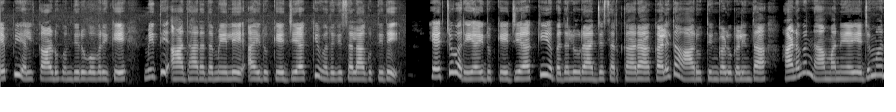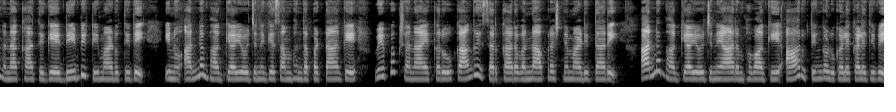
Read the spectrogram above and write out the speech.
ಎಪಿಎಲ್ ಕಾರ್ಡು ಹೊಂದಿರುವವರಿಗೆ ಮಿತಿ ಆಧಾರದ ಮೇಲೆ ಐದು ಕೆಜಿ ಅಕ್ಕಿ ಒದಗಿಸಲಾಗುತ್ತಿದೆ. ಹೆಚ್ಚುವರಿ ಐದು ಕೆಜಿ ಅಕ್ಕಿಯ ಬದಲು ರಾಜ್ಯ ಸರ್ಕಾರ ಕಳೆದ ಆರು ತಿಂಗಳುಗಳಿಂದ ಹಣವನ್ನು ಮನೆಯ ಯಜಮಾನನ ಖಾತೆಗೆ ಡಿಬಿಟಿ ಮಾಡುತ್ತಿದೆ. ಇನ್ನು ಅನ್ನಭಾಗ್ಯ ಯೋಜನೆಗೆ ಸಂಬಂಧಪಟ್ಟ ಹಾಗೆ ವಿಪಕ್ಷ ನಾಯಕರು ಕಾಂಗ್ರೆಸ್ ಸರ್ಕಾರವನ್ನು ಪ್ರಶ್ನೆ ಮಾಡಿದ್ದಾರೆ. ಅನ್ನಭಾಗ್ಯ ಯೋಜನೆ ಆರಂಭವಾಗಿ ಆರು ತಿಂಗಳುಗಳೇ ಕಳೆದಿವೆ.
